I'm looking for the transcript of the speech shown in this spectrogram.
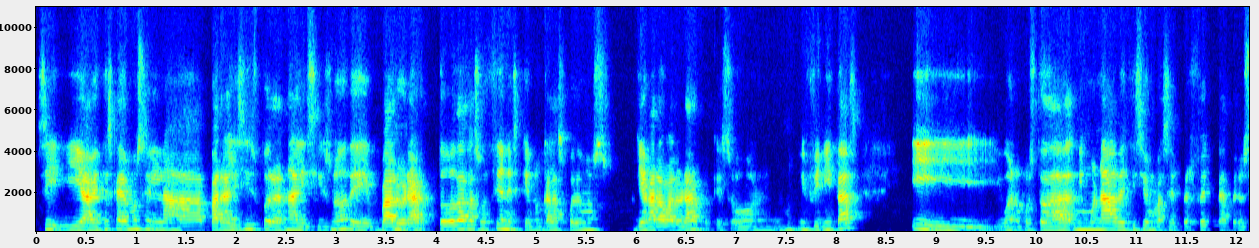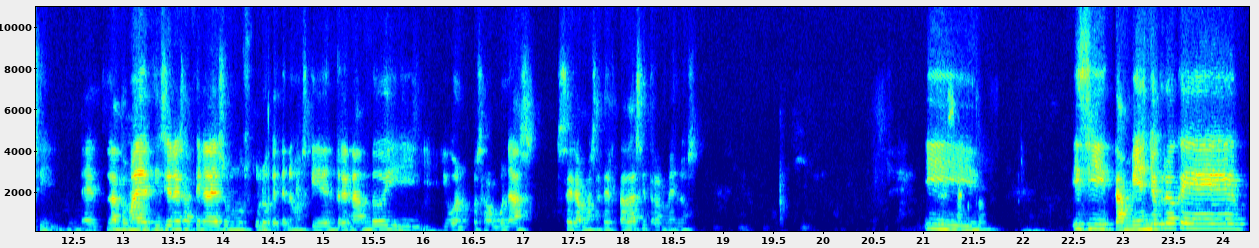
Sí, y a veces caemos en la parálisis por análisis, ¿no? De valorar todas las opciones que nunca las podemos llegar a valorar porque son infinitas y bueno, pues toda, ninguna decisión va a ser perfecta, pero sí, la toma de decisiones al final es un músculo que tenemos que ir entrenando y, bueno, pues algunas serán más acertadas y otras menos. Y, y sí, también yo creo que eh,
